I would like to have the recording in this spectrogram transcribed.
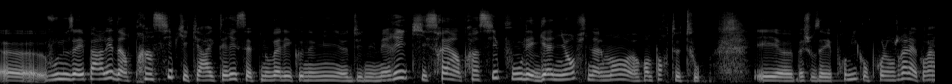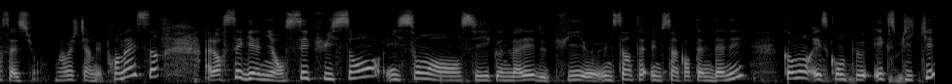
euh, vous nous avez parlé d'un principe qui caractérise cette nouvelle économie euh, du numérique, qui serait un principe où les gagnants finalement euh, remportent tout. Et bah, je vous avais promis qu'on prolongerait la conversation. Moi je tiens mes promesses. Alors ces gagnants, ces puissants, ils sont en Silicon Valley depuis une cinquantaine d'années. Comment est-ce qu'on peut expliquer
